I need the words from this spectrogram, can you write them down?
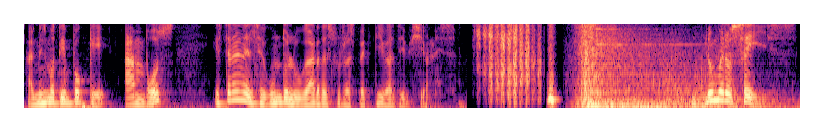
al mismo tiempo que ambos están en el segundo lugar de sus respectivas divisiones. Número 6.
